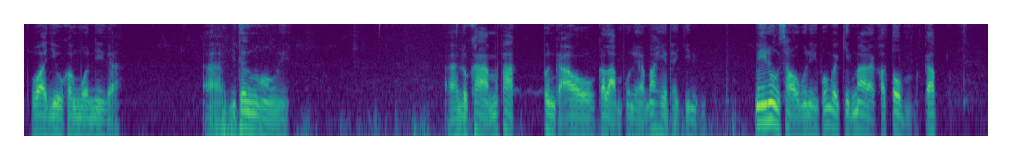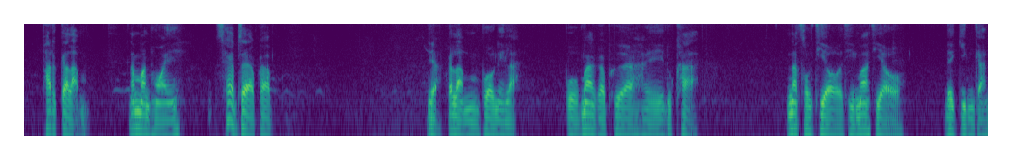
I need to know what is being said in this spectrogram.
เพราะว่าอยู่ข้างบนนี่ก็อ่าอยู่ทึงห้องนี่ลูกค้ามาพักเพิ่นก็เอากระหล่ำพวกนี้มาเฮ็ดให้กินเมนูเช้ามื้อนี้ผมก็กินมาแล้วข้าวต้มกับ ผัดกระหล่ำน้ำมันหอย แซ่บๆครับ เนี่ยกะลำพวกนี้ล่ะ ปลูกมากก็เพื่อให้ลูกค้านักท่องเที่ยวที่มาเที่ยวได้กินกัน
